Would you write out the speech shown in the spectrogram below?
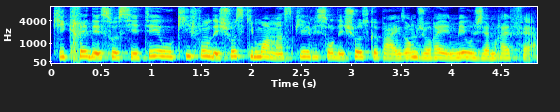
qui créent des sociétés ou qui font des choses qui, moi, m'inspirent. Ils sont des choses que, par exemple, j'aurais aimé ou j'aimerais faire.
